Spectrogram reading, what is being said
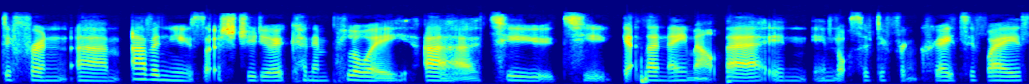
different um, avenues that a studio can employ uh, to to get their name out there in in lots of different creative ways.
